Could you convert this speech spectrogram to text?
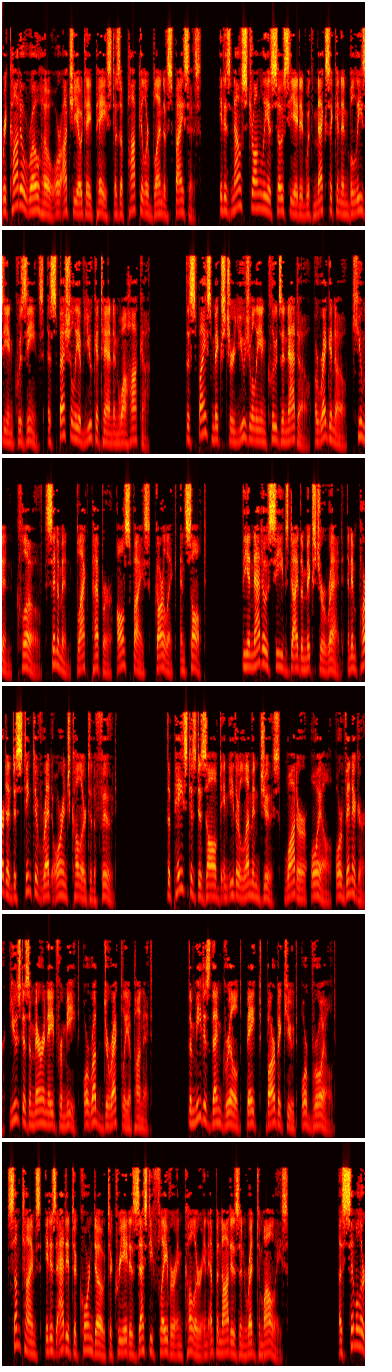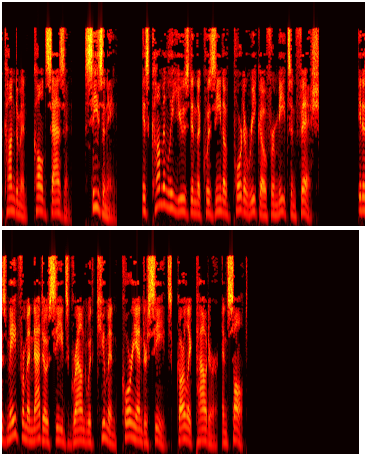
Recado rojo or achiote paste is a popular blend of spices. It is now strongly associated with Mexican and Belizean cuisines, especially of Yucatan and Oaxaca. The spice mixture usually includes annatto, oregano, cumin, clove, cinnamon, black pepper, allspice, garlic, and salt. The annatto seeds dye the mixture red, and impart a distinctive red-orange color to the food. The paste is dissolved in either lemon juice, water, oil, or vinegar, used as a marinade for meat, or rubbed directly upon it. The meat is then grilled, baked, barbecued, or broiled. Sometimes, it is added to corn dough to create a zesty flavor and color in empanadas and red tamales. A similar condiment, called sazon seasoning, is commonly used in the cuisine of Puerto Rico for meats and fish. It is made from annatto seeds ground with cumin, coriander seeds, garlic powder, and salt.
